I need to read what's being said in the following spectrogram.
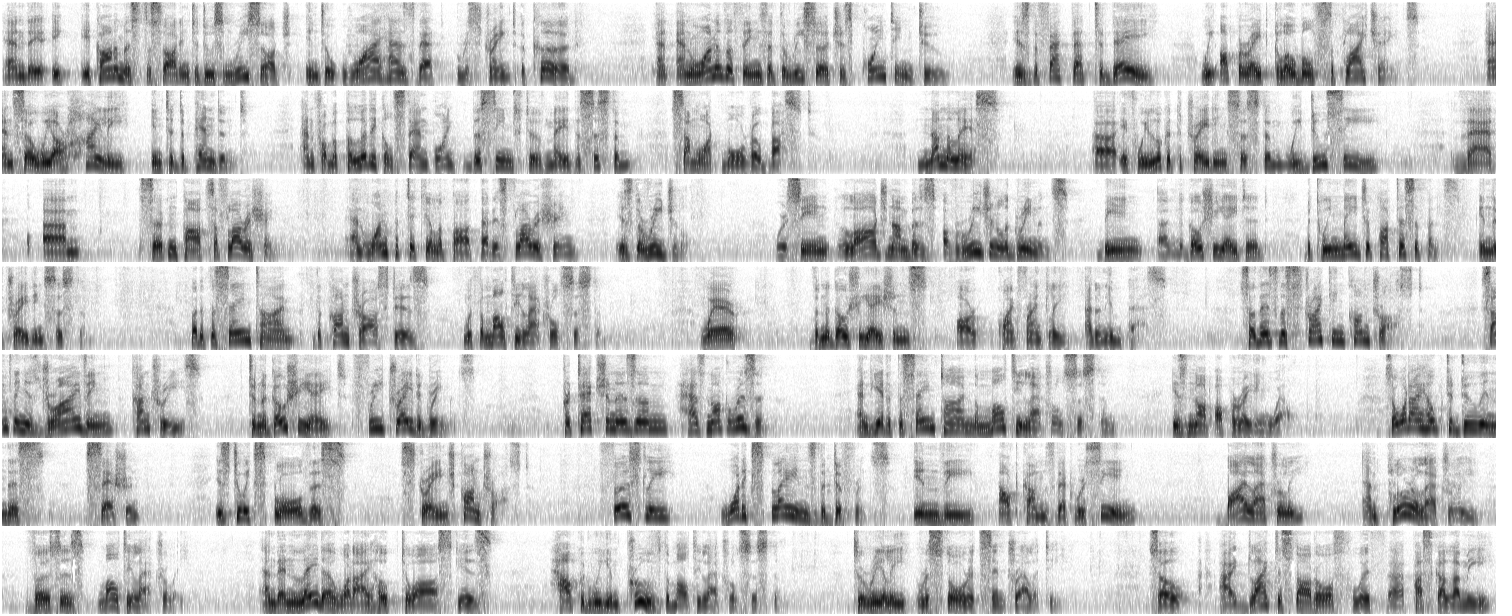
And e economists are starting to do some research into why has that restraint occurred. And, and one of the things that the research is pointing to is the fact that today we operate global supply chains. And so we are highly interdependent and from a political standpoint, this seems to have made the system somewhat more robust. Nonetheless, uh, if we look at the trading system, we do see that um, certain parts are flourishing. And one particular part that is flourishing is the regional. We're seeing large numbers of regional agreements being uh, negotiated between major participants in the trading system. But at the same time, the contrast is with the multilateral system, where the negotiations are, quite frankly, at an impasse. So there's the striking contrast. Something is driving countries to negotiate free trade agreements. Protectionism has not risen. And yet at the same time, the multilateral system is not operating well. So what I hope to do in this session is to explore this strange contrast. Firstly, what explains the difference in the outcomes that we're seeing bilaterally and plurilaterally versus multilaterally? And then later, what I hope to ask is, how could we improve the multilateral system to really restore its centrality? So I'd like to start off with uh, Pascal Lamy,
